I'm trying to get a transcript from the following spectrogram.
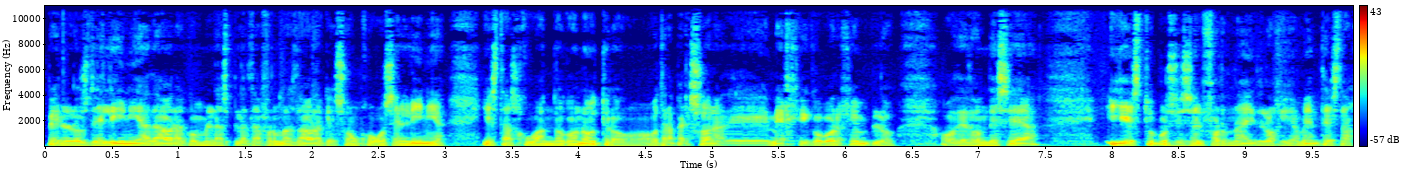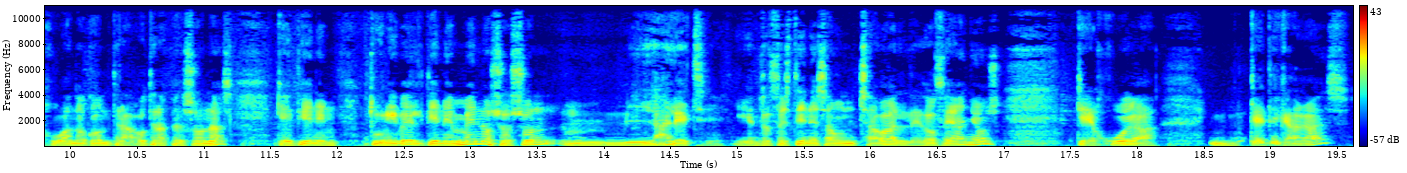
Pero los de línea de ahora, como en las plataformas de ahora, que son juegos en línea y estás jugando con otro, otra persona de México, por ejemplo, o de donde sea, y esto pues es el Fortnite, lógicamente, está jugando contra otras personas que tienen tu nivel, tienen menos o son mm, la leche. Y entonces tienes a un chaval de 12 años que juega que te cagas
